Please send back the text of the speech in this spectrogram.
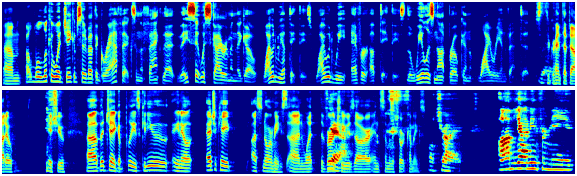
Um, Oh, well, look at what Jacob said about the graphics and the fact that they sit with Skyrim and they go, why would we update these? Why would we ever update these? The wheel is not broken. Why reinvent it? It's the Grand Theft Auto issue. Uh, but Jacob, please, can you you know educate us normies on what the virtues are and some of the shortcomings? I'll try. Um, yeah, I mean, for me,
